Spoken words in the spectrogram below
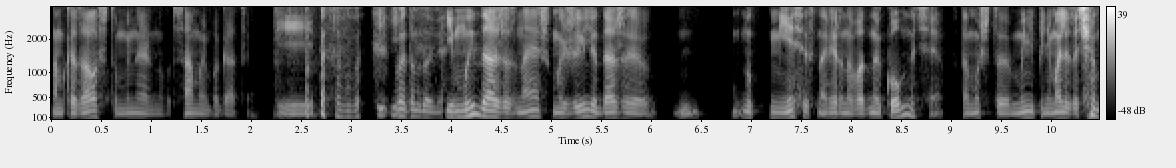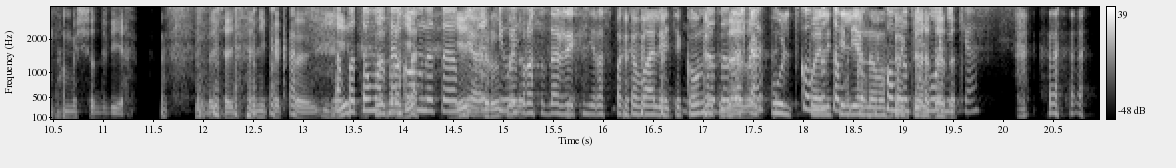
Нам казалось, что мы, наверное, вот самые богатые. И, В, этом доме. и мы даже, знаешь, мы жили даже ну, месяц, наверное, в одной комнате, потому что мы не понимали, зачем нам еще две. То есть они- как-то А есть. потом мы одна просто- комната есть превратилась... просто даже их не распаковали, эти комнаты, знаешь, как пульт в Комната- полиэтиленовом Комната пакете. Моники.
